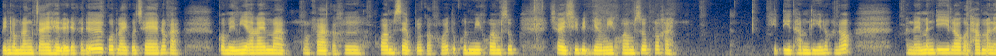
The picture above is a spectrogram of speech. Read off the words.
เป็นกำลังใจให้ด้วยนะคะเด้อกดไลค์กดแชร์เนาะค่ะ ก็ไม่มีอะไรมากมาฝากก็คือ ความแซ่บแล้วก็ขอให้ทุกคนมีความสุขใช้ชีวิตอย่างมีความสุขเนาะค่ะ คิดดีทำดีเนาะค่ะเนาะอันไหนมันดีเราก็ทำอันไหน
